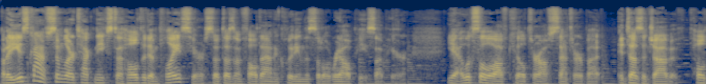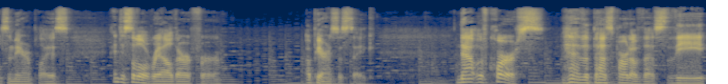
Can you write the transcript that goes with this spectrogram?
but I use kind of similar techniques to hold it in place here so it doesn't fall down, including this little rail piece up here. Yeah, it looks a little off kilter, off center, but it does the job. It holds the mirror in place. And just a little rail there for appearance's sake. Now, of course, the best part of this, the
